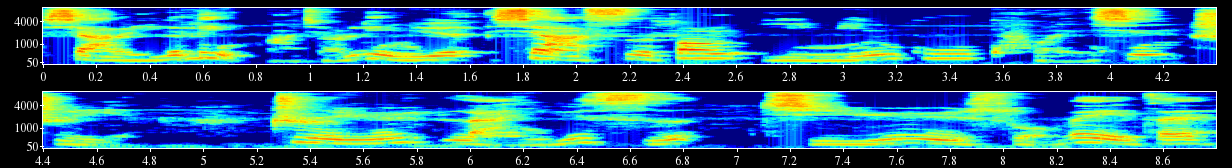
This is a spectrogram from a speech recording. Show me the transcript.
下了一个令啊，叫令曰：下四方以民孤款心是也。至于懒于辞，岂于所谓哉？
